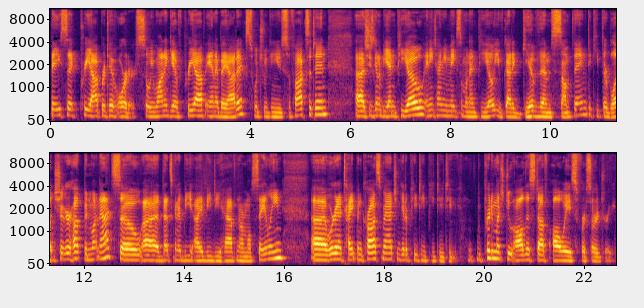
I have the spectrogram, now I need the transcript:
basic preoperative orders. So we want to give pre-op antibiotics, which we can use cefoxitin. Uh, she's going to be NPO. Anytime you make someone NPO, you've got to give them something to keep their blood sugar up and whatnot. So uh, that's going to be IVD half normal saline. Uh, we're going to type in cross match and get a PT PTT. We pretty much do all this stuff always for surgery.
